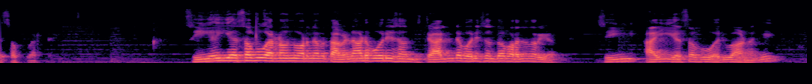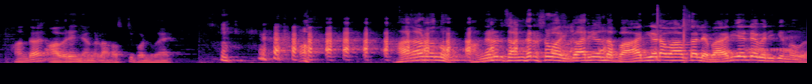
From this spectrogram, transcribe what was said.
എസ് എഫ് വരട്ടെ. സി ഐ എസ് എഫ് വരണം എന്ന് പറഞ്ഞപ്പോൾ തമിഴ്നാട് പോലീസ് സ്റ്റാലിന്റെ പോലീസ് എന്തോ പറഞ്ഞെന്നറിയാം? സി ഐ എസ് എഫ് വരുവാണെങ്കിൽ എന്താ അവരെ ഞങ്ങൾ അറസ്റ്റ് പണ്ടുവേ. അതാണ് വന്നു. അങ്ങനെ ഒരു സംഘർഷമായി. കാര്യം എന്താ? ഭാര്യയുടെ വാക്കല്ലേ? ഭാര്യയല്ലേ ഭരിക്കുന്നത്?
